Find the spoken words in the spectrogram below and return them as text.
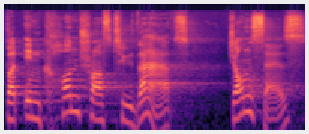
But in contrast to that, John says,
